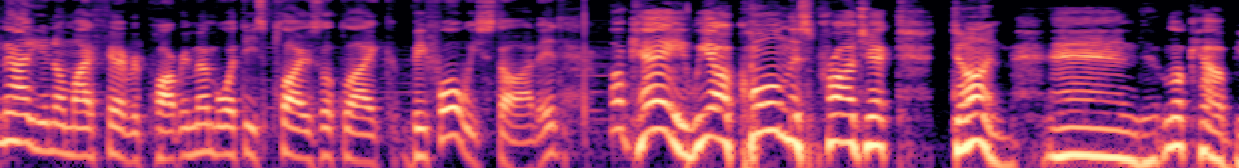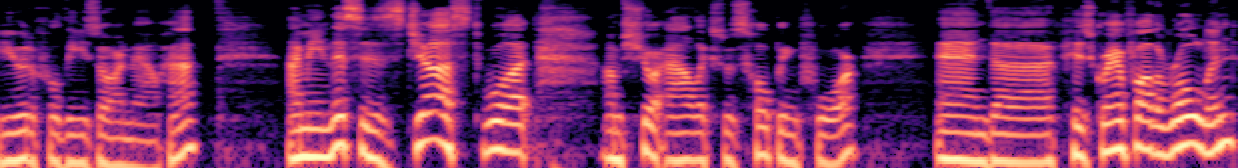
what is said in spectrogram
Now you know my favorite part. Remember what these pliers look like before we started. Okay, we are calling this project done. And look how beautiful these are now, huh? I mean, this is just what I'm sure Alex was hoping for. And uh, his grandfather, Roland,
